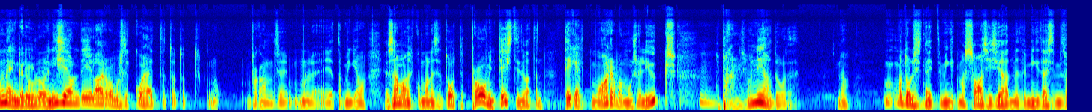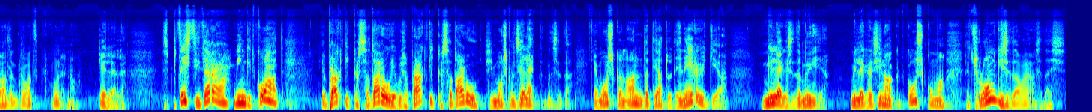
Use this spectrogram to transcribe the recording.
mõningal juhul olen ise olnud eelarvamuslik kohe, et oot-oot, no pagan, see mulle jätab mingi jama. ja samas, kui ma olen seda tootet proovinud, testinud, vaatan, tegelikult mu arvamus oli üks hmm., pagan, see on hea toode. noh, ma toon lihtsalt näite, mingid massaažiseadmed või mingid asjad, mis vaatad, vaatad, kuule noh, kellele. siis testid ära mingid kohad ja praktikas saad aru ja kui sa praktikas saad aru, siis ma oskan seletada seda ja ma oskan anda teatud energia, millega seda müüa, millega sina hakkad ka uskuma, et sul ongi seda vaja, seda asja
